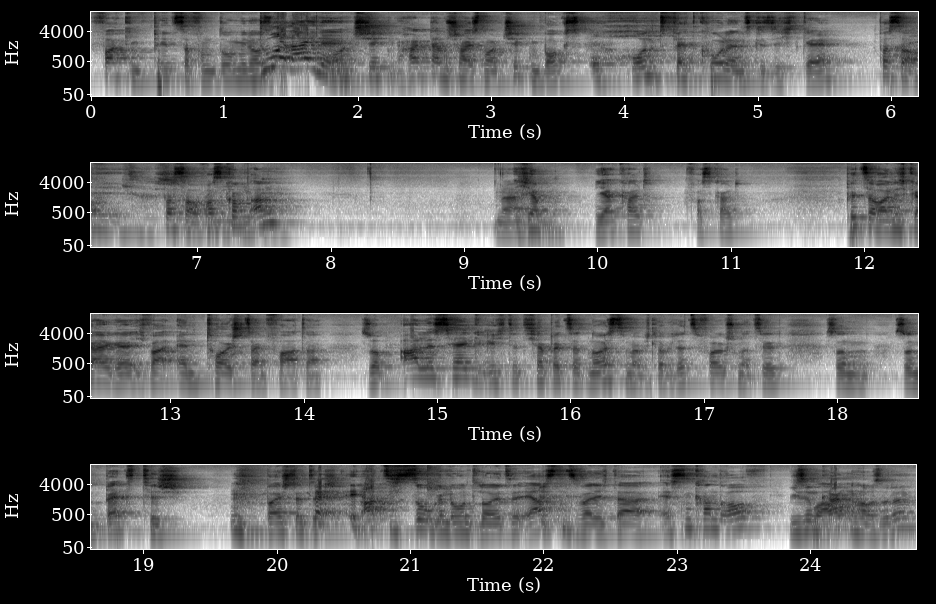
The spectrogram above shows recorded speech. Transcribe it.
fucking Pizza vom Dominos. Du alleine? Und Chicken, halt deinem Scheiß mal Chicken Box und Fett Cola ins Gesicht, gell? Pass auf, pass auf, was kommt an? Nein. Ich hab, ja kalt, fast kalt. Pizza war nicht geil, gell? Ich war enttäuscht, sein Vater. So hab alles hergerichtet. Ich habe jetzt seit neuestem, habe ich glaube ich letzte Folge schon erzählt, so ein, so ein Betttisch Beistelltisch. Hat sich so gelohnt, Leute. Erstens, weil ich da essen kann drauf. Wie so ein Wow. Krankenhaus, oder?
